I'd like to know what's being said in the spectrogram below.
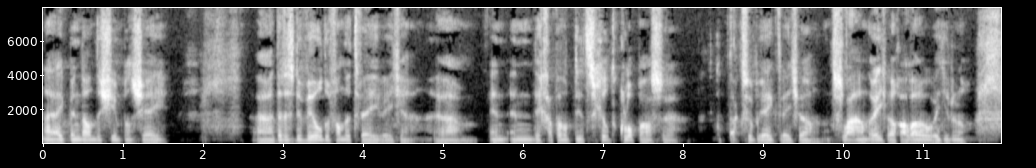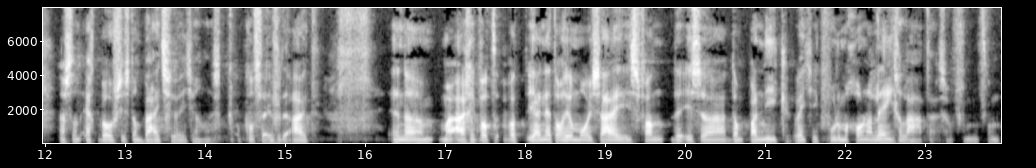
nou ja, ik ben dan de chimpansee. Uh, dat is de wilde van de twee, weet je. Um, en, en die gaat dan op dit schild kloppen als uh, contact verbreekt, weet je wel. Slaan, weet je wel. Hallo, weet je nog. En als ze dan echt boos is, dan bijt ze, weet je wel. Komt ze even eruit. En, um, maar eigenlijk wat, wat jij net al heel mooi zei, is van, er is uh, dan paniek, weet je. Ik voelde me gewoon alleen gelaten. Zo van,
